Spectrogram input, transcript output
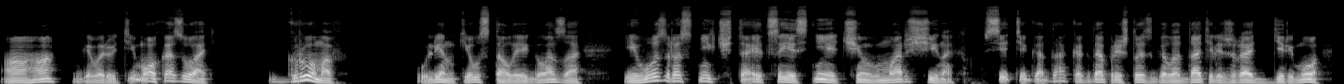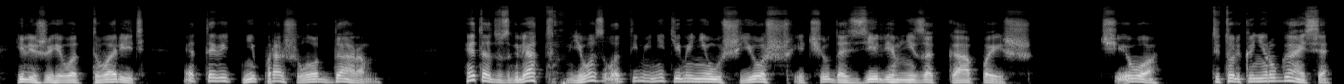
Ага, говорю, Тимоха звать. Громов. У Ленки усталые глаза, и возраст в них читается яснее, чем в морщинах. Все те года, когда пришлось голодать или жрать дерьмо, или же его творить, это ведь не прошло даром. Этот взгляд его золотыми нитями не ушьешь и чудо зельем не закапаешь. Чего? Ты только не ругайся.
